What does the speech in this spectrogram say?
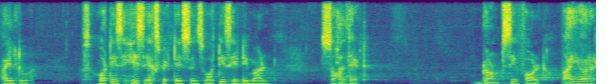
file 2 what is his expectations? What is his demand? Solve that. Don't see fault. Why you are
